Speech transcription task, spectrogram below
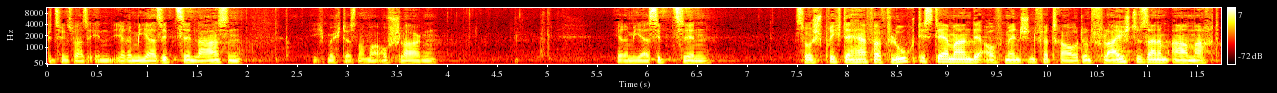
bzw. in Jeremia 17 lasen. Ich möchte das nochmal aufschlagen. Jeremia 17. So spricht der Herr, verflucht ist der Mann, der auf Menschen vertraut und Fleisch zu seinem Arm macht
